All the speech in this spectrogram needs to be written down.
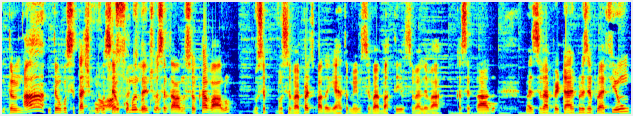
então, Ah! então você tá tipo, você é o nossa, comandante, você tá lá no seu cavalo, você, você vai participar da guerra também, você vai bater, você vai levar cacetada, mas você vai apertar, por exemplo, F1,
